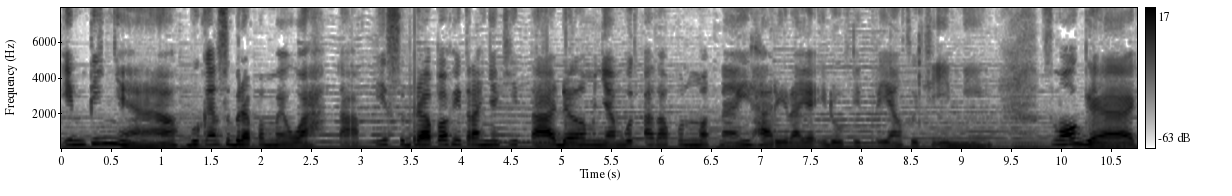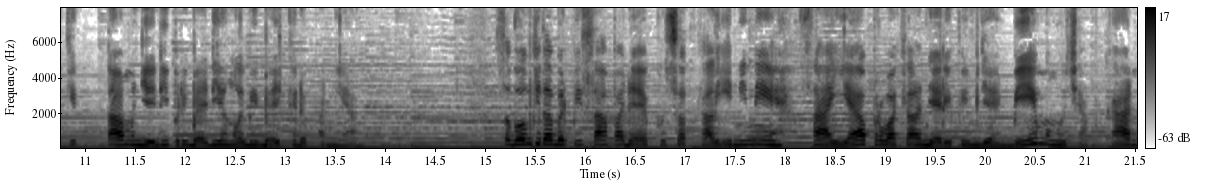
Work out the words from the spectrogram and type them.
Intinya, bukan seberapa mewah, tapi seberapa fitrahnya kita dalam menyambut ataupun memaknai Hari Raya Idul Fitri yang suci ini. Semoga kita menjadi pribadi yang lebih baik ke depannya. Sebelum kita berpisah pada episode kali ini nih, saya perwakilan dari Film Jambi mengucapkan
